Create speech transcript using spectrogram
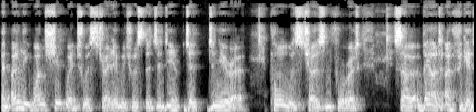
And only one ship went to Australia, which was the Dunera. Paul was chosen for it. So about, I forget,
